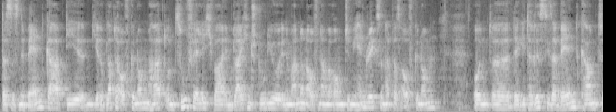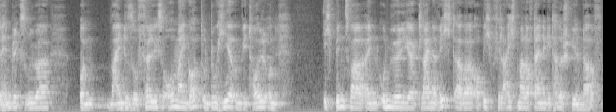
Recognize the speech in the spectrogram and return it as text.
dass es eine Band gab, die ihre Platte aufgenommen hat und zufällig war im gleichen Studio in einem anderen Aufnahmeraum Jimi Hendrix und hat was aufgenommen. Und äh, der Gitarrist dieser Band kam zu Hendrix rüber und meinte so völlig so, oh mein Gott, und du hier und wie toll. Und ich bin zwar ein unwürdiger kleiner Wicht, aber ob ich vielleicht mal auf deine Gitarre spielen darf.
